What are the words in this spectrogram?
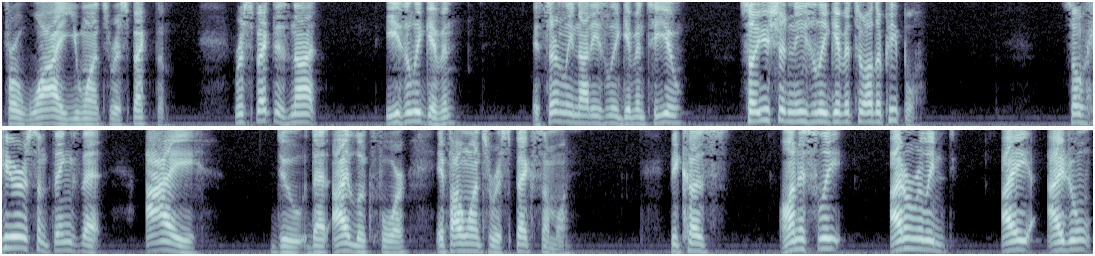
for why you want to respect them. Respect is not easily given it's certainly not easily given to you, so you shouldn't easily give it to other people. So here are some things that I do that I look for if I want to respect someone. Because honestly, I don't really I I don't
